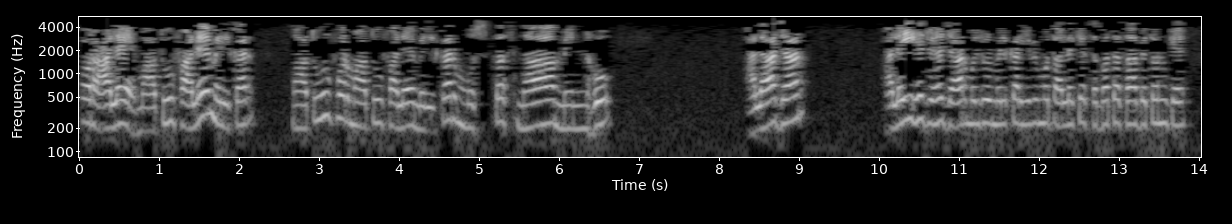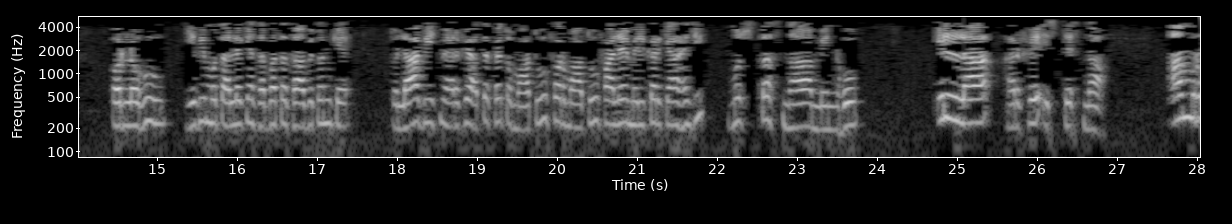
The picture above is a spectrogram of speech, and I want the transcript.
اور علیہ معطوف علیہ مل کر، معطوف اور معطوف علیہ مل کر مستثنا من ہو جار علیہ جو ہے جار مجرور مل کر یہ بھی متعلق ہے سبت ثابتن کے، اور لہو یہ بھی متعلق ہے سبت ثابت ان کے۔ تو لا بیچ میں عرف عطف ہے، تو معطوف اور معطوف علیہ مل کر کیا ہے جی؟ مستثنا من ہو اللہ حرف استثنا امر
